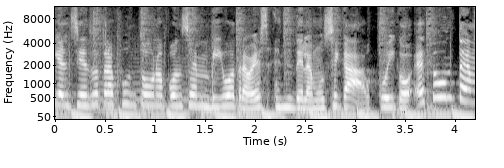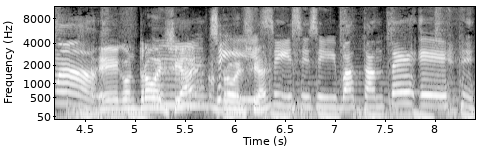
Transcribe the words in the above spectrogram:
y el 103.1 Ponce en vivo a través de la música Quico. Esto es un tema. Eh, controversial, Mm, controversial. Sí, sí, sí, sí, bastante eh,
